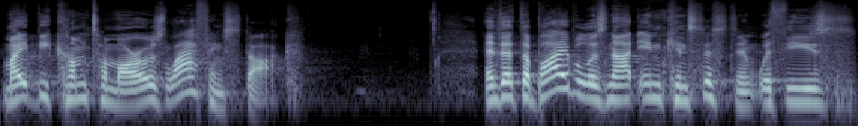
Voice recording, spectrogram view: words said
might become tomorrow's laughingstock and that the Bible is not inconsistent with these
